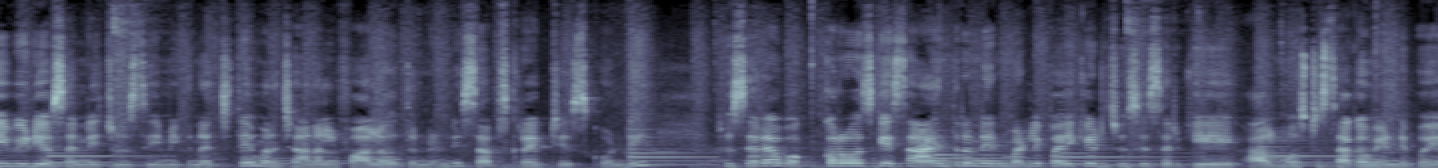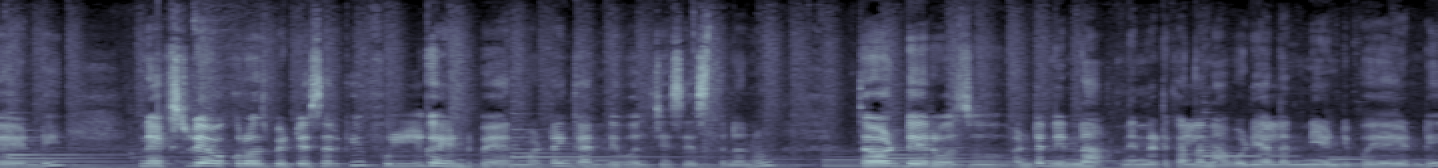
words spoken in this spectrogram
ఈ వీడియోస్ అన్నీ చూసి మీకు నచ్చితే మన ఛానల్ని ఫాలో అవుతుండండి సబ్స్క్రైబ్ చేసుకోండి. చూసారా? ఒక్క రోజుకి సాయంత్రం నేను మళ్ళీ పైకి వెళ్ళి చూసేసరికి ఆల్మోస్ట్ సగం ఎండిపోయాయండి. నెక్స్ట్ డే ఒక రోజు పెట్టేసరికి ఫుల్గా ఎండిపోయాయి అనమాట ఇంకా అన్నీ వలిచేసేస్తున్నాను. థర్డ్ డే రోజు అంటే నిన్న నిన్నటికల్లా నా వడియాలన్నీ ఎండిపోయాయండి.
